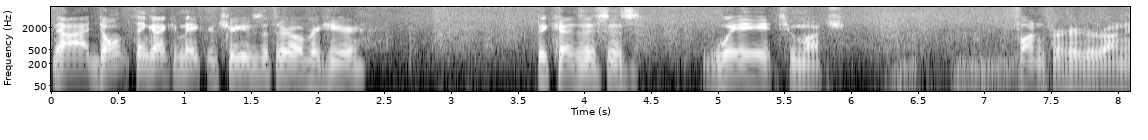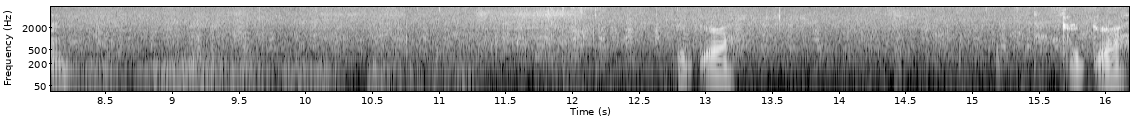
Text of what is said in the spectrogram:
Now I don't think I can make retrieves with her over here because this is way too much fun for her to run in. Good girl. Good girl.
